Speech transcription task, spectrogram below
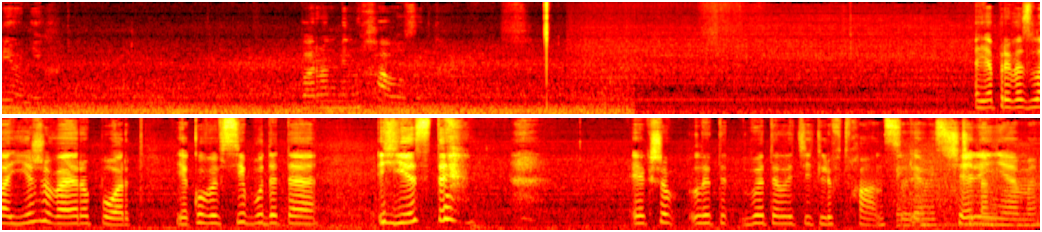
Мюніх. Барон Мюнхгаузен. А я привезла їжу в аеропорт, яку ви всі будете їсти. Якщо лети, будете летіти Люфтхансу, якимись ще лініями.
